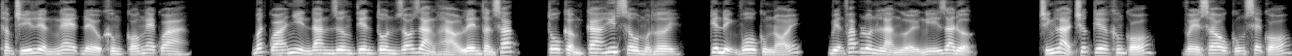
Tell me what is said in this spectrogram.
thậm chí liền nghe đều không có nghe qua. Bất quá nhìn đan dương tiên tôn rõ ràng hảo lên thần sắc, tô cẩm ca hít sâu một hơi, kiên định vô cùng nói, biện pháp luôn là người nghĩ ra được. Chính là trước kia không có, về sau cũng sẽ có.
